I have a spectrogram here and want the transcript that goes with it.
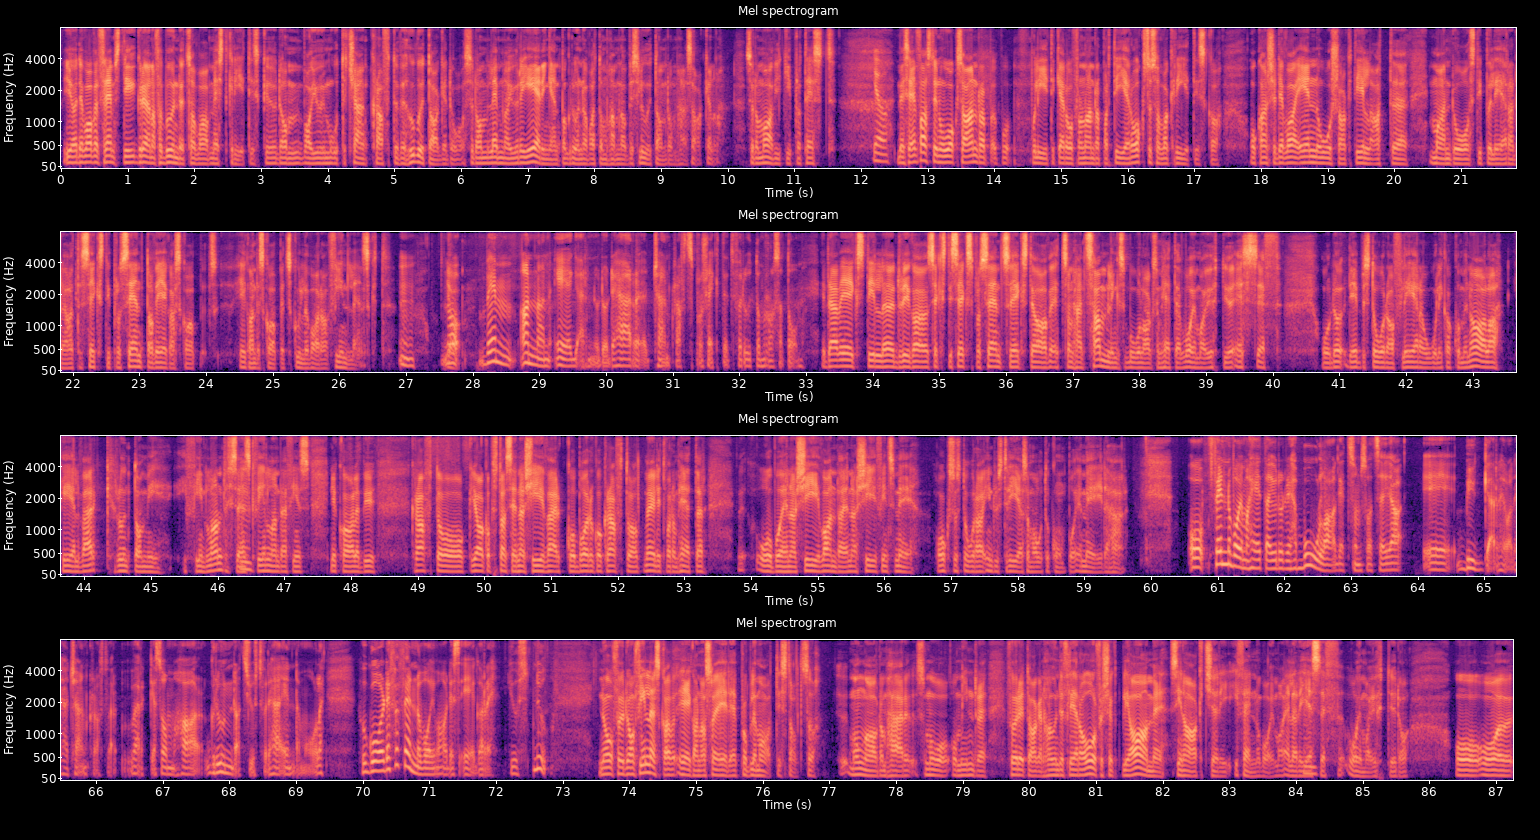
Ja, det var väl främst de gröna förbundet som var mest kritisk. De var ju emot kärnkraft överhuvudtaget då, så de lämnade ju regeringen på grund av att de hamnade och beslutade om de här sakerna. Så de avgick i protest. Ja. Men sen fanns det nog också andra politiker och från andra partier också som var kritiska. Och kanske det var en orsak till att eh, man då stipulerade att 60 procent av ägarskap, ägandeskapet skulle vara finländskt. Mm. Ja. vem annan äger nu då det här kärnkraftsprojektet förutom Rosatom? Där ägs till eh, dryga 66 procent så ägs det av ett sånt här samlingsbolag som heter Voimayhtiö SF. Och då, det består av flera olika kommunala elverk runt om i, i Finland, svensk mm. Finland. Där finns Nykarleby kraft och Jakobstads energiverk och Borgå kraft och allt möjligt vad de heter. Åbo Energi, Vanda Energi finns med. Och också stora industrier som Outokumpu är med i det här. Och Fennovoima heter ju då det här bolaget som så att säga är, bygger hela det här kärnkraftverket som har grundats just för det här ändamålet. Hur går det för Fennovoima och dess ägare just nu? No, för de finländska ägarna så är det problematiskt. Alltså. Många av de här små och mindre företagen har under flera år försökt bli av med sina aktier i, i Fennovoima eller i mm. SF Voimayhtiö. Och, och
